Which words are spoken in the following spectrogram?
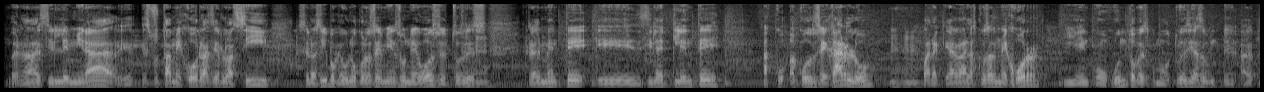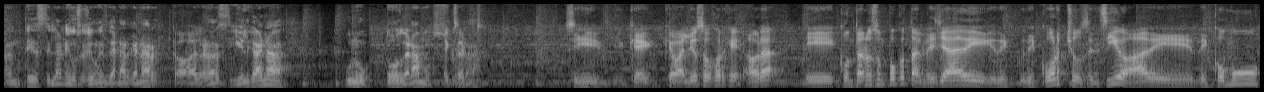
¿verdad? Decirle, mira, eh, esto está mejor hacerlo así, hacerlo así, porque uno conoce bien su negocio. Entonces, realmente eh, decirle al cliente, aconsejarlo para que haga las cosas mejor y en conjunto, pues como tú decías antes, la negociación es ganar, ganar. ¿verdad? Si él gana, uno, todos ganamos. Exacto. Sí, qué, valioso, Jorge. Ahora, eh, contanos un poco tal vez ya de, corchos en sí, de, cómo,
